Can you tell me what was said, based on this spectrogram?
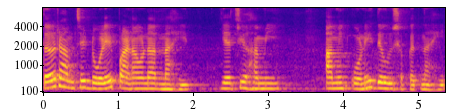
तर आमचे डोळे पाणावणार नाहीत याची हमी आम्ही कोणी देऊ शकत नाही.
